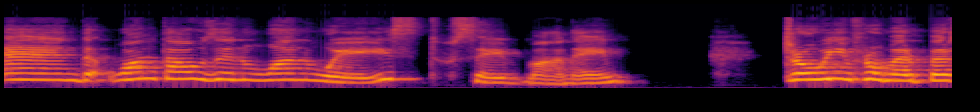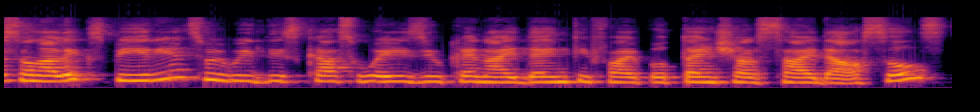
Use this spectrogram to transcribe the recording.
and 1001 Ways to Save Money. Drawing from her personal experience, we will discuss ways you can identify potential side hustles,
